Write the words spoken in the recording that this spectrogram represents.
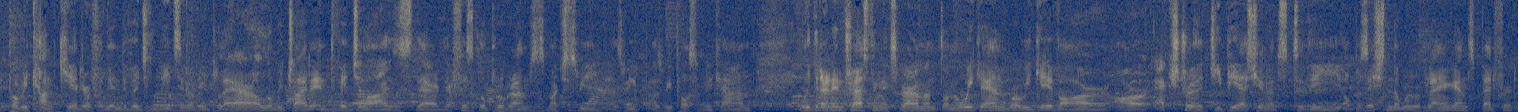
we probably can't cater for the individual needs of every player, although we try to individualise their, their physical programs as much as we as we as we possibly can. We did an interesting experiment on the weekend where we gave our, our extra GPS units to the opposition that we were playing against, Bedford,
